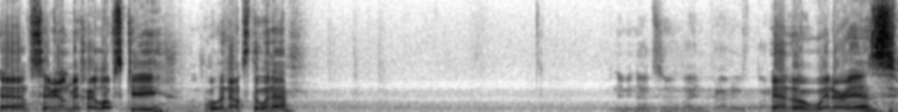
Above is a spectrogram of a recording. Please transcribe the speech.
And Semyon Mikhailovsky will announce the winner. And the winner is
